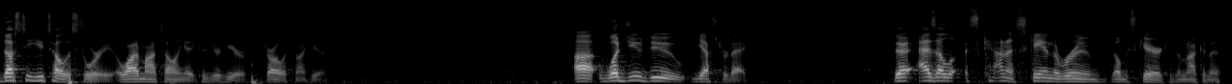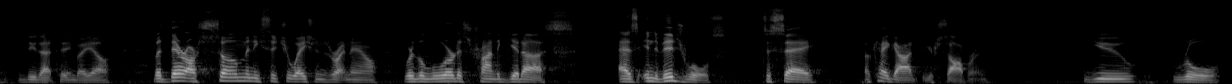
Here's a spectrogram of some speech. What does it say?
Dusty, you tell the story. Why am I telling it? Because you're here. Charlotte's not here. Uh, what'd you do yesterday? As I kind of scan the room, don't be scared because I'm not going to do that to anybody else. But there are so many situations right now where the Lord is trying to get us as individuals to say, okay, God, you're sovereign. You rule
